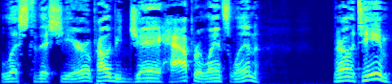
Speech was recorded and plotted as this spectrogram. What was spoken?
list this year? It'll probably be Jay Happ or Lance Lynn. They're on the team.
